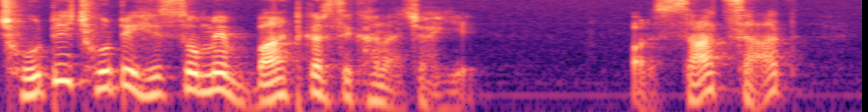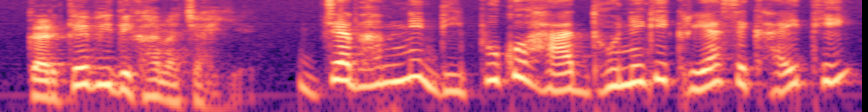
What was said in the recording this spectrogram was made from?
छोटे-छोटे हिस्सों में बांटकर सिखाना चाहिए और साथ-साथ करके भी दिखाना चाहिए। जब हमने दीपू को हाथ धोने की क्रिया सिखाई थी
